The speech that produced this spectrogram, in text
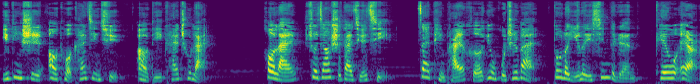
一定是奥拓开进去，奥迪开出来。后来社交时代崛起，在品牌和用户之外，多了一类新的人 ——KOL，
